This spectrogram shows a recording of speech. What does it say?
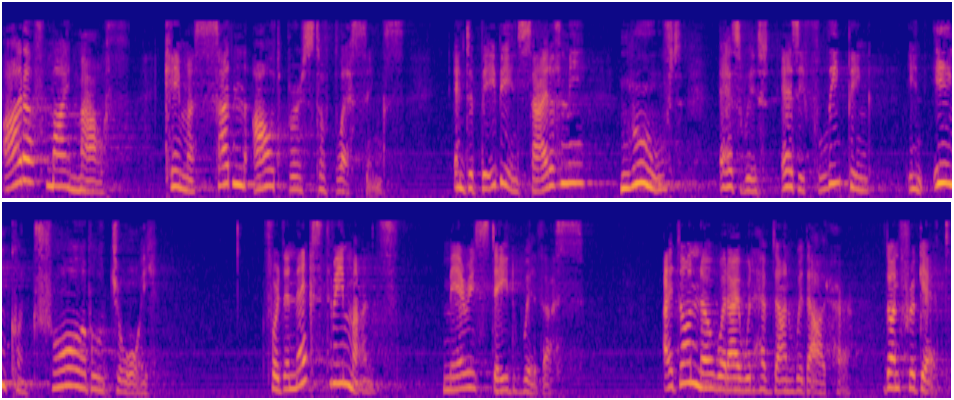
out of my mouth came a sudden outburst of blessings, and the baby inside of me moved as, with, as if leaping in uncontrollable joy. For the next three months, Mary stayed with us. I don't know what I would have done without her. Don't forget,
